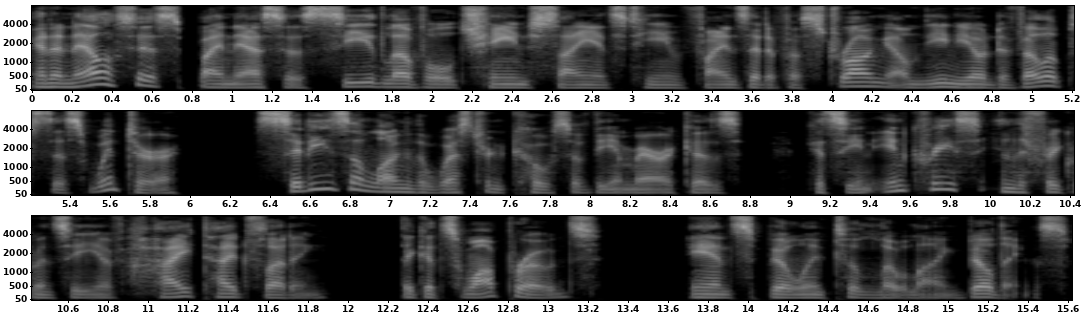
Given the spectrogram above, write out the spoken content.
An analysis by NASA's Sea Level Change Science team finds that if a strong El Nino develops this winter, cities along the western coast of the Americas could see an increase in the frequency of high tide flooding that could swamp roads and spill into low lying buildings.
